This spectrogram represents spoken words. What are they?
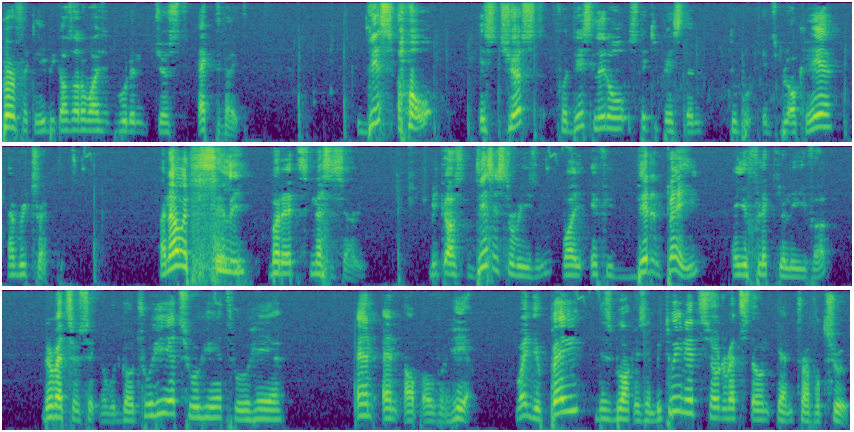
perfectly because otherwise it wouldn't just activate. This hole is just for this little sticky piston to put its block here and retract it. I know it's silly, but it's necessary. Because this is the reason why if you didn't pay and you flick your lever, the redstone signal would go through here, through here, through here, and end up over here. When you pay, this block is in between it, so the redstone can travel through.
